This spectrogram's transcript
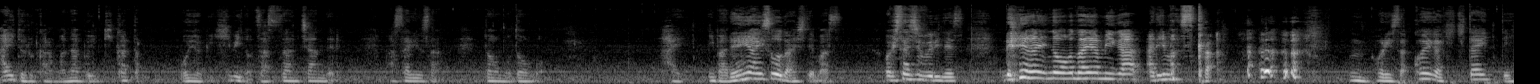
アイドルから学ぶ生き方および日々の雑談チャンネル。マサリュウさんどうもどうも。はい。今恋愛相談してます。お久しぶりです。恋愛のお悩みがありますか？うん堀井さん。声が聞きたいって言っ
